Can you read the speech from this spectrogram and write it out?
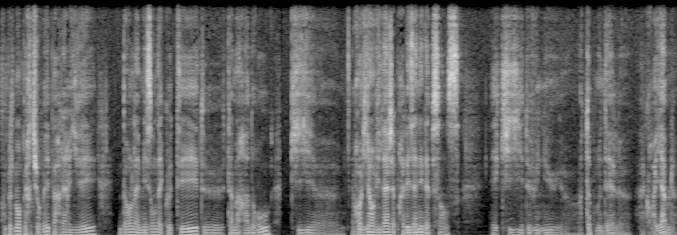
complètement perturbé par l'arrivée dans la maison d'à côté de Tamara Drew, qui revient en village après des années d'absence, et qui est devenu un top modèle incroyable,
